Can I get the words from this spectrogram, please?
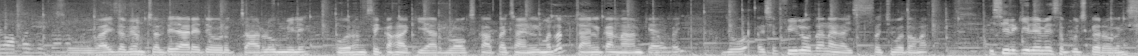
सो गाइस अभी हम चलते जा रहे थे और चार लोग मिले और हमसे कहा कि यार ब्लॉग्स का आपका चैनल मतलब चैनल का नाम क्या है भाई? जो ऐसे फील होता है ना गाइस सच बताओ ना, इसीलिए के लिए मैं सब कुछ कर रहा हूँ गाइस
